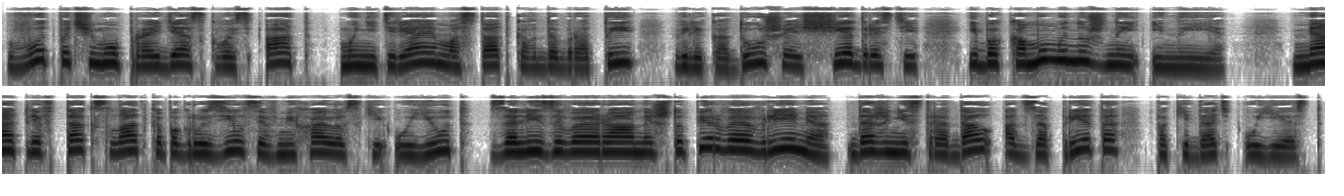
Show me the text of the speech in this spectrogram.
Вот почему, пройдя сквозь ад, мы не теряем остатков доброты, великодушия, щедрости, ибо кому мы нужны иные? Мятлев так сладко погрузился в Михайловский уют, зализывая раны, что первое время даже не страдал от запрета покидать уезд.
